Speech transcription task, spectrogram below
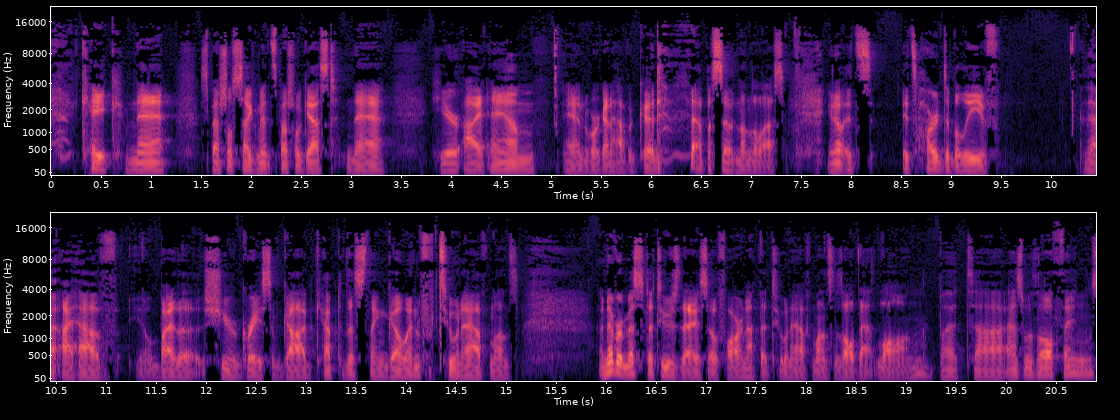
Cake, nah. Special segment, special guest, nah. Here I am and we're going to have a good episode nonetheless. You know, it's it's hard to believe that I have, you know, by the sheer grace of God, kept this thing going for two and a half months. I never missed a Tuesday so far. Not that two and a half months is all that long, but uh, as with all things,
